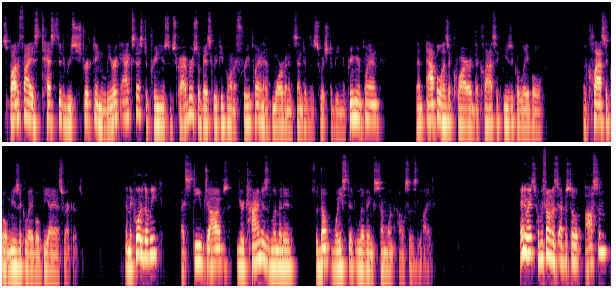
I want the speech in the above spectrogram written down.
Spotify has tested restricting lyric access to premium subscribers. So basically, people on a free plan have more of an incentive to switch to being a premium plan. Then Apple has acquired the classic musical label, the classical music label BIS Records. And the quote of the week by Steve Jobs Your time is limited, so don't waste it living someone else's life. Anyways, hope you found this episode awesome.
